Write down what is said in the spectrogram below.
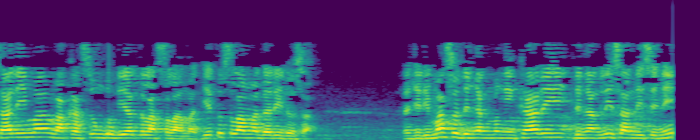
salima maka sungguh dia telah selamat yaitu selamat dari dosa. Dan jadi maksud dengan mengingkari dengan lisan di sini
